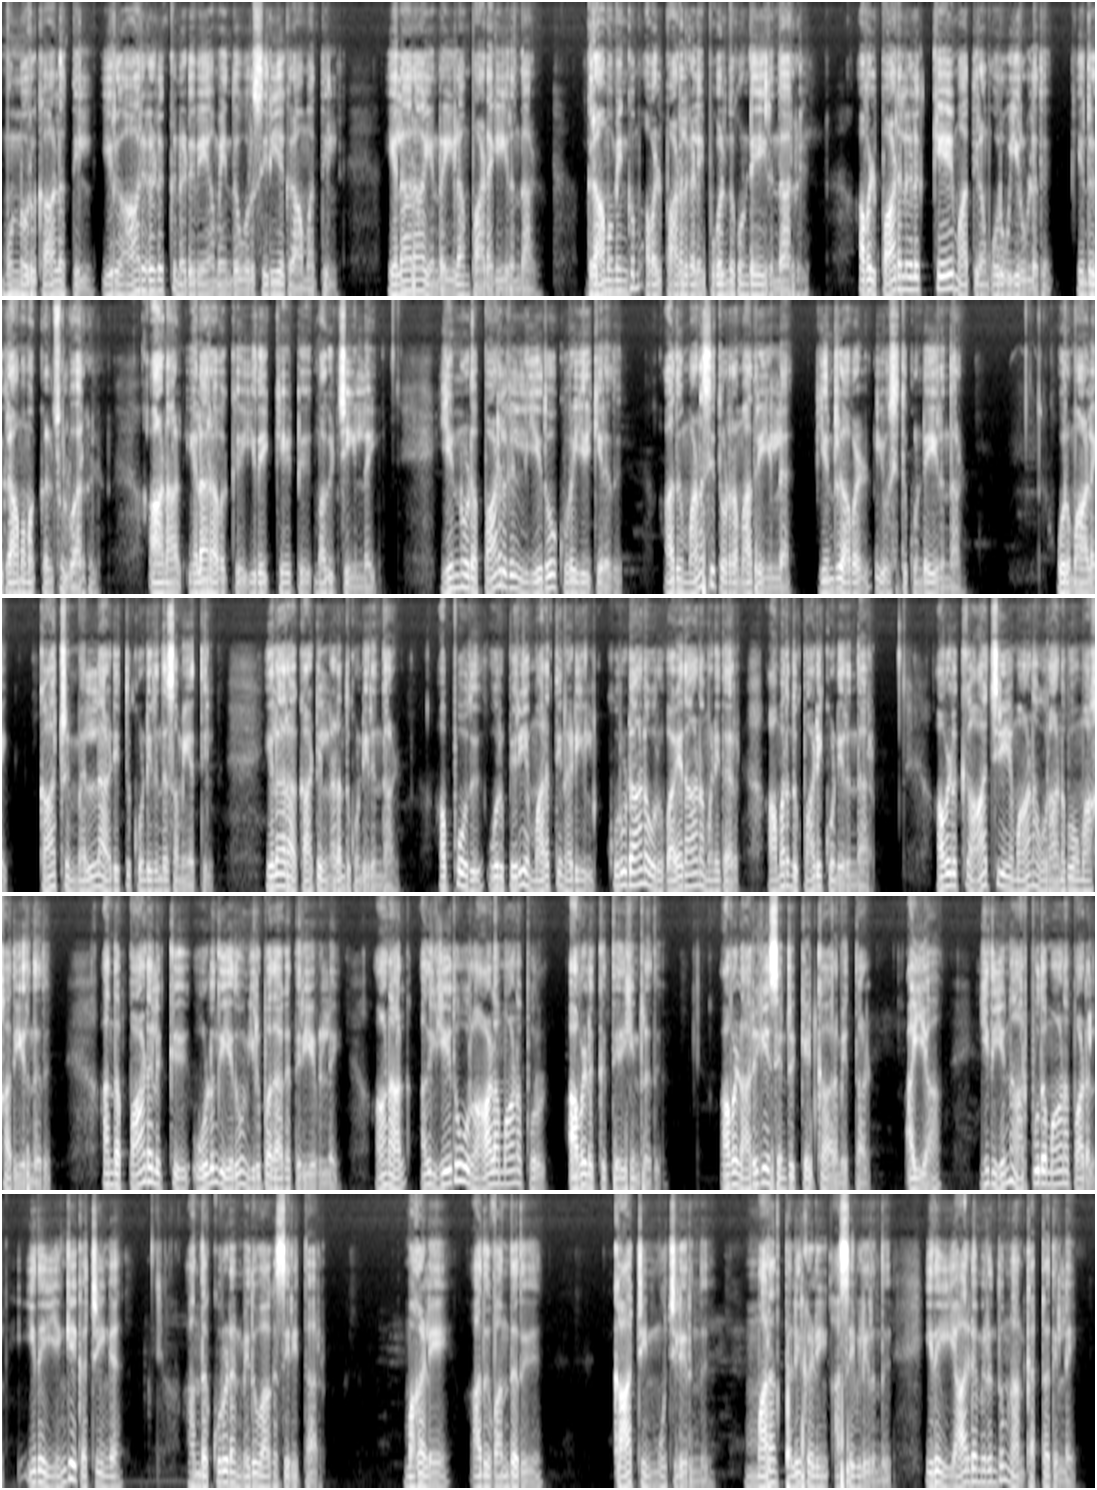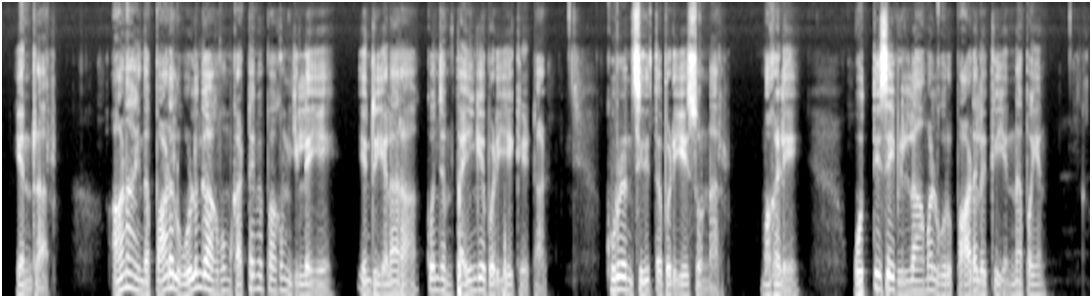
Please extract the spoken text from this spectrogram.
முன்னொரு காலத்தில் இரு ஆறுகளுக்கு நடுவே அமைந்த ஒரு சிறிய கிராமத்தில் எலாரா என்ற இளம் பாடகி இருந்தாள். கிராமமெங்கும் அவள் பாடல்களை புகழ்ந்து கொண்டே இருந்தார்கள். அவள் பாடல்களுக்கே மாத்திரம் ஒரு உயிர் உள்ளது என்று கிராம மக்கள் சொல்வார்கள். ஆனால் எலாராவுக்கு இதை கேட்டு மகிழ்ச்சி இல்லை. என்னோட பாடல்களில் ஏதோ குறை இருக்கிறது. அது மனசு தொடர மாதிரி இல்லை என்று அவள் யோசித்து கொண்டே இருந்தாள். ஒரு மாலை காற்று மெல்ல அடித்து கொண்டிருந்த சமயத்தில் இலாரா காட்டில் நடந்து கொண்டிருந்தாள். அப்போது ஒரு பெரிய மரத்தின் அடியில் குருடான ஒரு வயதான மனிதர் அமர்ந்து பாடிக்கொண்டிருந்தார். அவளுக்கு ஆச்சரியமான ஒரு அனுபவமாக அது இருந்தது. அந்த பாடலுக்கு ஒழுங்கு எதுவும் இருப்பதாக தெரியவில்லை. ஆனால் அதில் ஏதோ ஒரு ஆழமான பொருள் அவளுக்கு தெரிகின்றது. அவள் அருகே சென்று கேட்க ஆரம்பித்தாள். ஐயா இது என்ன அற்புதமான பாடல்! இதை எங்கே கற்றீங்க? அந்த குருடன் மெதுவாக சிரித்தார். மகளே அது வந்தது. காற்றின் மூச்சிலிருந்து மரத்தளிர்களின் அசைவிலிருந்து. இதை யாரிடமிருந்தும் நான் கற்றதில்லை என்றார். ஆனால் இந்த பாடல் ஒழுங்காகவும் கட்டமைப்பாகவும் இல்லையே என்று எலாரா கொஞ்சம் தயங்கியபடியே கேட்டாள். குருடன் சிரித்தபடியே சொன்னார் மகளே ஒத்திசைவில்லாமல் ஒரு பாடலுக்கு என்ன பயன்?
